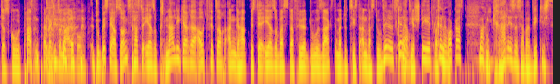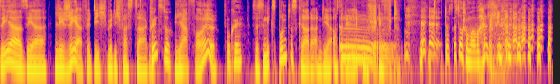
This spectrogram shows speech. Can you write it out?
das ist gut. Passend perfekt zum Album. Du bist ja auch sonst, hast du eher so knalligere Outfits auch angehabt, bist ja eher sowas dafür, du sagst immer, du ziehst an, was du willst, Genau. was dir steht, was du Genau. Bock hast. Mach ich. Und gerade ist es aber wirklich sehr, sehr leger für dich, würde ich fast sagen. Findest du? Ja, voll. Okay. Es ist nichts Buntes gerade an dir, außer der Mm. Lippenstift. Das ist doch schon mal was.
